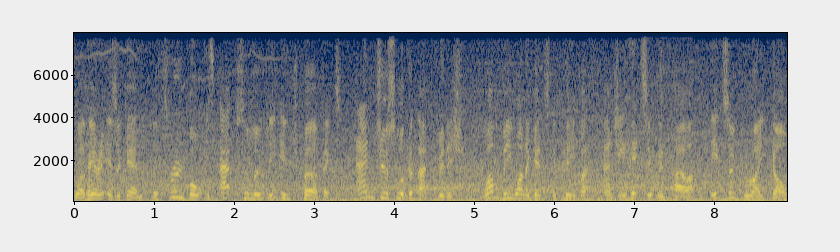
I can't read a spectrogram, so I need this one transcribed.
Well, here it is again. The through ball is absolutely inch perfect. And just look at that finish. 1v1 against the keeper, and she hits it with power. It's a great goal.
